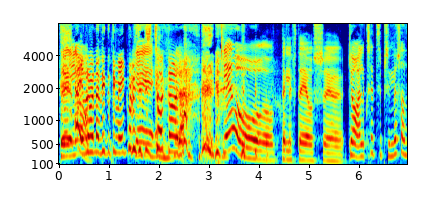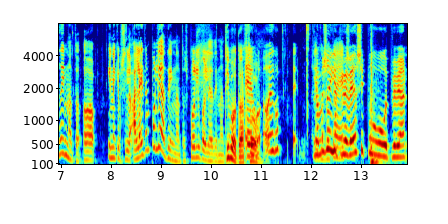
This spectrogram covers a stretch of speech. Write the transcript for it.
Τρελό. Ε, Έπρεπε να δείτε την έκφραση Και- της Τζο τώρα. και ο τελευταίος. και ο Άλεξ έτσι ψηλός αδύνατο. Ο- είναι και ψηλό. Αλλά ήταν πολύ αδύνατος. Πολύ, πολύ αδύνατος. Τίποτα αυτό. Εγώ, εγώ ε, νομίζω εδώ η τα έξω. επιβεβαίωση που επιβεβαιώνει,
